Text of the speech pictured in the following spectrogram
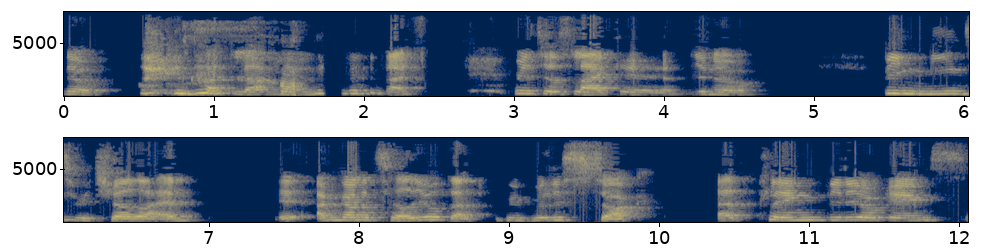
No, not lovely and nice. We're just like uh, you know being mean to each other, and I'm gonna tell you that we really suck at playing video games,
